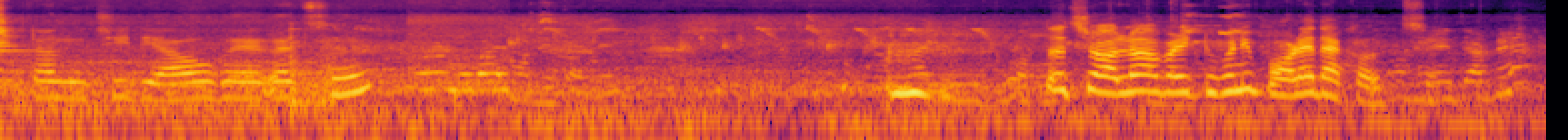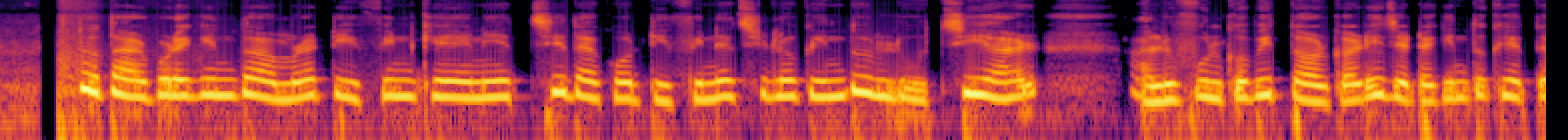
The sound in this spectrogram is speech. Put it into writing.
একটা লুচি দেওয়াও হয়ে গেছে। তো চলো আবার একটুখানি পরে দেখা হচ্ছে। তো তারপরে কিন্তু আমরা টিফিন খেয়ে নিচ্ছি দেখো টিফিনে ছিল কিন্তু লুচি আর আলু ফুলকপির তরকারি যেটা কিন্তু খেতে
